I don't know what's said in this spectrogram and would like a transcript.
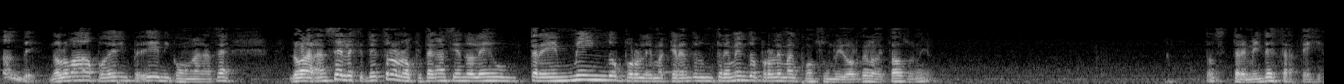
¿Dónde? No lo van a poder impedir ni con aranceles. Los aranceles de Trump lo que están haciéndole es un tremendo problema, creándole un tremendo problema al consumidor de los Estados Unidos. Entonces, tremenda estrategia.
